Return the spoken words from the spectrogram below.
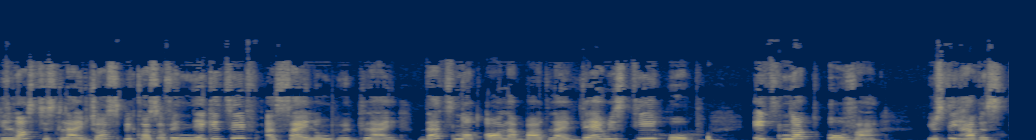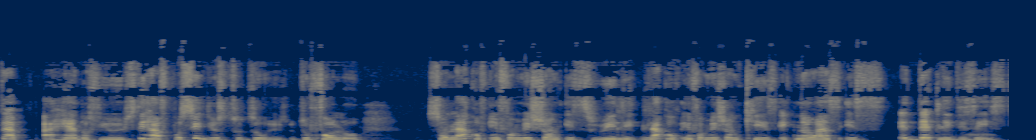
he lost his life just because of a negative asylum reply. That's not all about life. There is still hope. It's not over. You still have a step ahead of you. You still have procedures to do to follow so lack of information is really, lack of information kills. Ignorance is a deadly disease.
